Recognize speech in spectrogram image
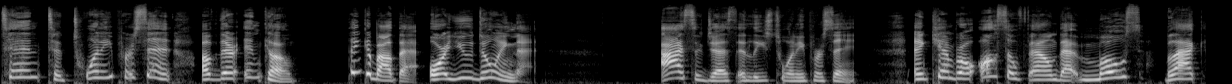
10 to 20% of their income. Think about that. Are you doing that? I suggest at least 20%. And Kimbro also found that most black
